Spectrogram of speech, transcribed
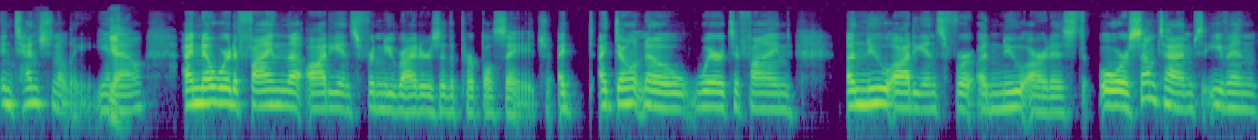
intentionally, you Yeah. know. I know where to find the audience for New Riders of the Purple Sage. I I don't know where to find a new audience for a new artist, or sometimes even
